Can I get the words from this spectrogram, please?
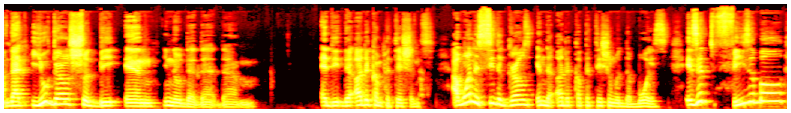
that you girls should be in, you know, the the the, um, eh, the, the other competitions. I want to see the girls in the other competition with the boys. Is it feasible?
